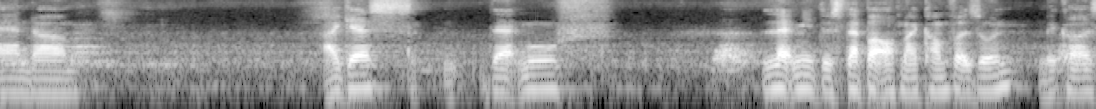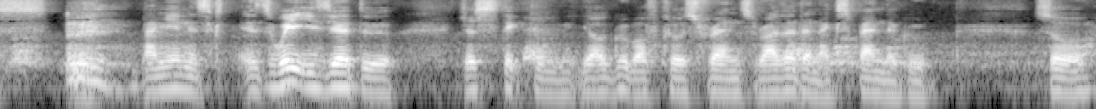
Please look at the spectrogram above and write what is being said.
and um, I guess that move led me to step out of my comfort zone because I mean it's it's way easier to just stick to your group of close friends rather than expand the group. So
